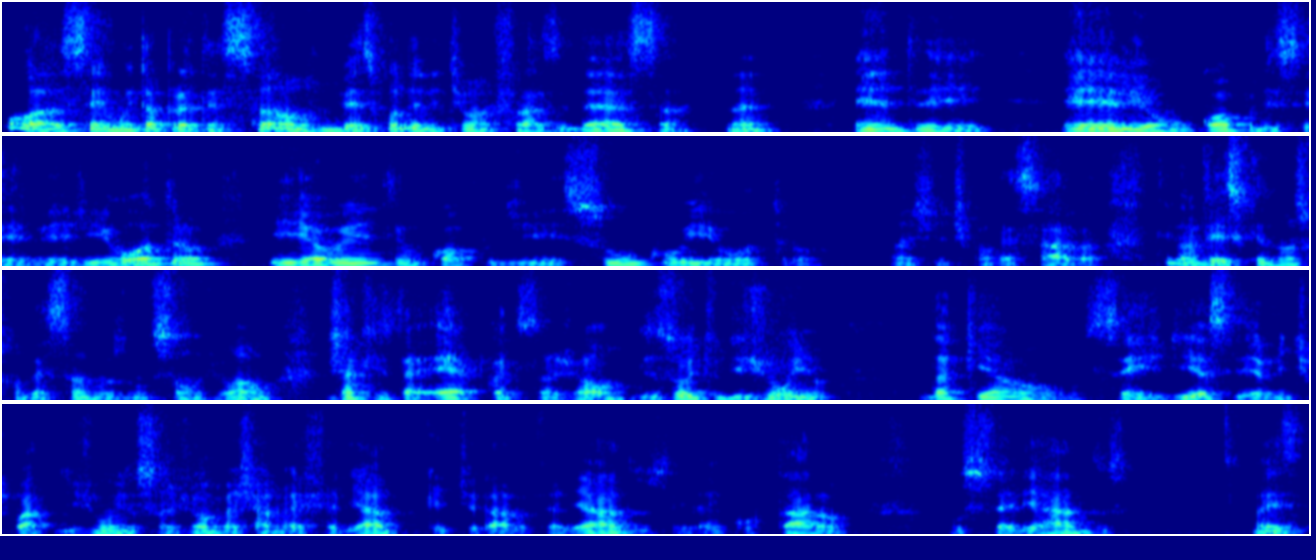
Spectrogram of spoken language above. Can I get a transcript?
pô, sem muita pretensão. De vez em quando ele tinha uma frase dessa, né? Entre ele um copo de cerveja e outro, e eu entre um copo de suco e outro. A gente conversava. Teve uma vez que nós conversamos no São João, já que é época de São João, 18 de junho, daqui a seis dias, seria 24 de junho, São João, mas já não é feriado, porque tiraram feriados, encurtaram os feriados. Mas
